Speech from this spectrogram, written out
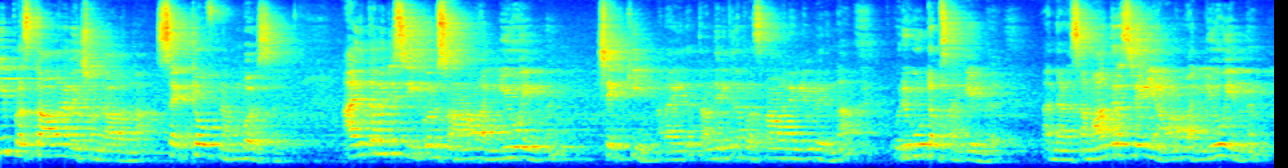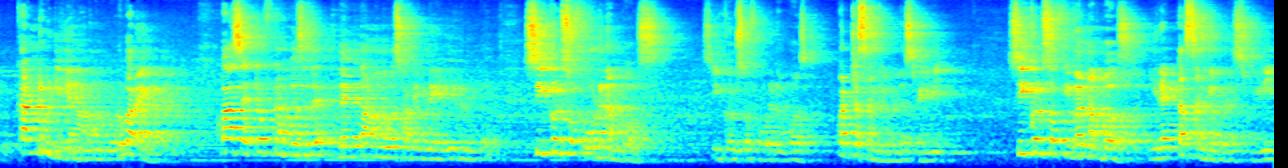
ഈ പ്രസ്താവന വെച്ചുണ്ടാകുന്ന set of numbers arithmetic sequence ആണോ അല്ലയോ എന്ന് ചെക്ക് ചെയ്യും അതായത് തന്നിരിക്കുന്ന പ്രസ്താവനകളിൽ വരുന്ന ഒരു കൂട്ടം സംഖ്യകൾ എന്താണ് സമാന്തര ശ്രേണിയാണോ അല്ലയോ എന്ന് കണ്ടുപിടിക്കാനാണ് നമ്മളോട് പറയുന്നത്. അപ്പോൾ ആ സെറ്റ് ഓഫ് നമ്പേഴ്സിൽ ഇതെന്താണെന്നുള്ള സമയം ഇവിടെ എഴുതിയിട്ടുണ്ട്. Sequence of odd numbers sequence of odd numbers ഒറ്റ സംഖ്യകളുടെ ശ്രേണി. സീക്വൻസ് ഓഫ് ഇവൻ നമ്പേഴ്സ് ഇരട്ട സംഖ്യകളുടെ ശ്രേണി.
